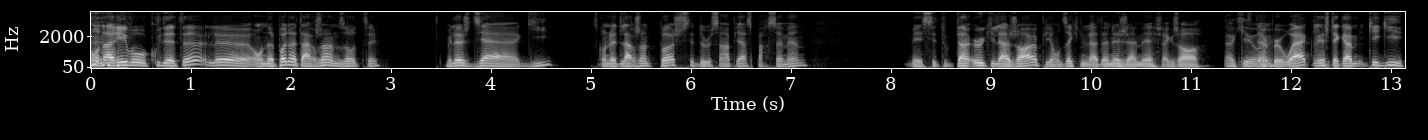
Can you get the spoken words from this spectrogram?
on arrive au coup d'État. Là, on n'a pas notre argent, nous autres, tu sais. Mais là, je dis à Guy, parce qu'on a de l'argent de poche, c'est 200$ piastres par semaine. Mais c'est tout le temps eux qui la gèrent, puis on dirait qu'ils ne la donnaient jamais. Fait que genre, c'était ouais. un peu whack. Là, j'étais comme, OK, Guy,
